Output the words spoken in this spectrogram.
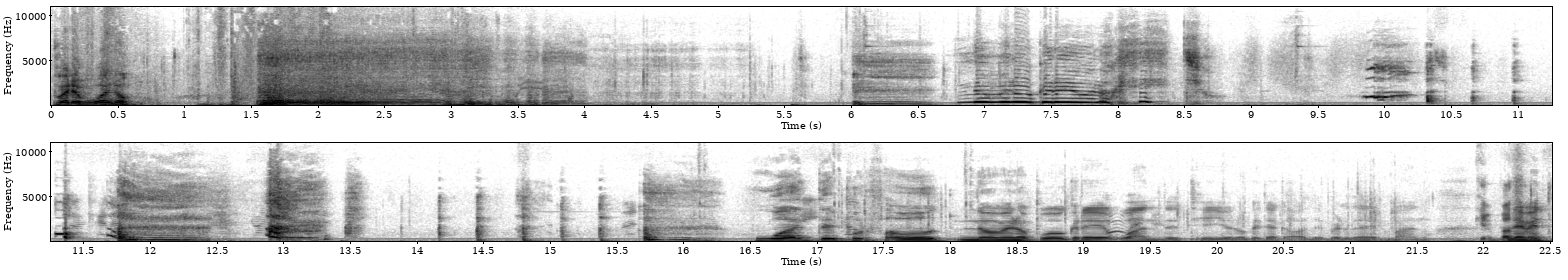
Pero bueno. Guante, por favor. No me lo puedo creer, Guante, tío, lo que te acabas de perder, hermano. ¿Qué Le met-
